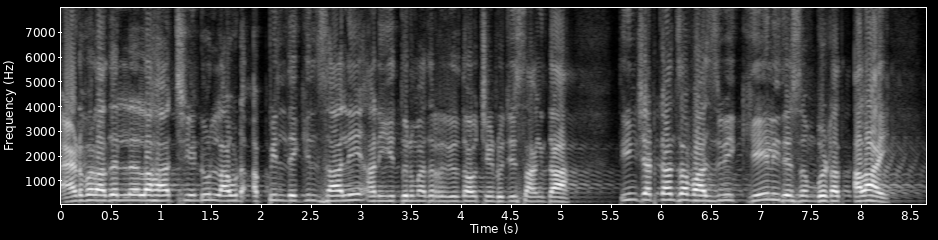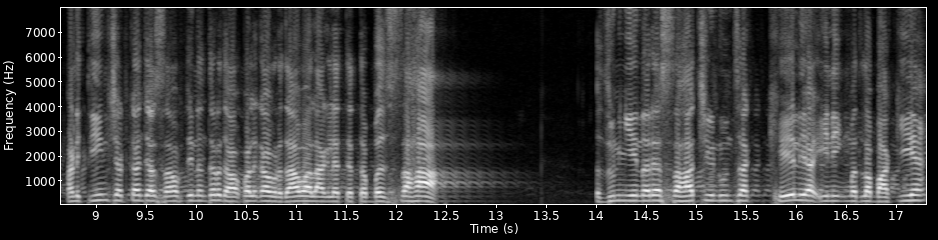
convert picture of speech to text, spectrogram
ऍडवर आदळलेला हा चेंडू लाऊड अपील देखील झाली आणि इथून मात्र निर्धाव चेंडूची सांगता. तीन षटकांचा वाजवी खेळ इथे संपुटात आलाय आणि तीन षटकांच्या समाप्तीनंतर धावपालकावर धावा लागल्या त्या तब्बल सहा. अजून येणाऱ्या सहा चेंडूंचा खेळ या इनिंग मधला बाकी आहे.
